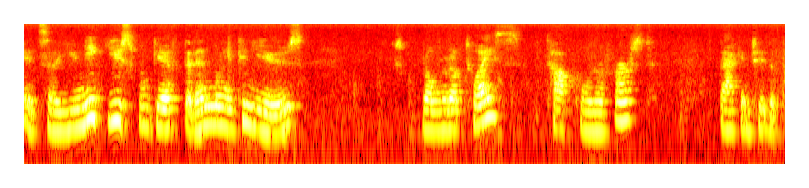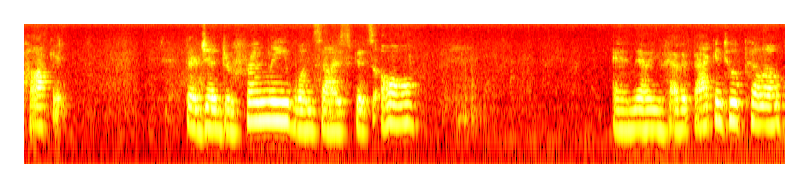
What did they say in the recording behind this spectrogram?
It's a unique, useful gift that anyone can use. roll it up twice, top corner first, back into the pocket. They're gender friendly, one size fits all. And now you have it back into a pillow.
